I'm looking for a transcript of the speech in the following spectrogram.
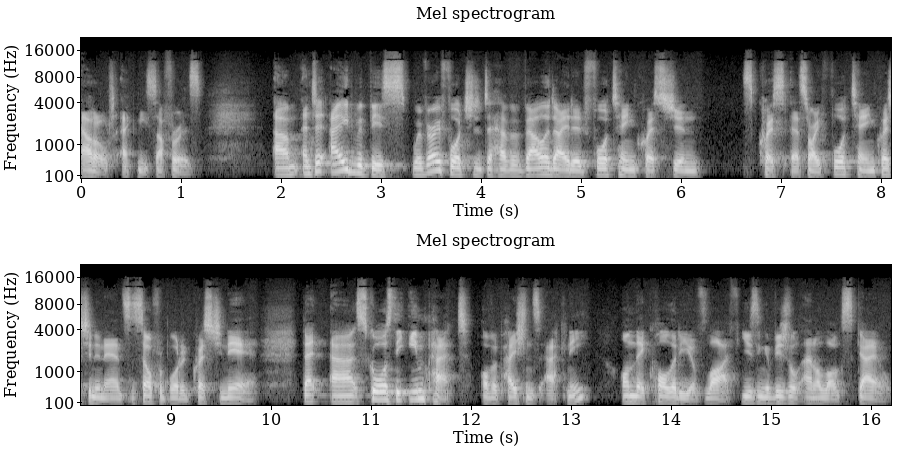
adult acne sufferers. Um, and to aid with this, we're very fortunate to have a validated 14 question, quest, uh, sorry, 14 question and answer self-reported questionnaire that uh, scores the impact of a patient's acne on their quality of life using a visual analog scale.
